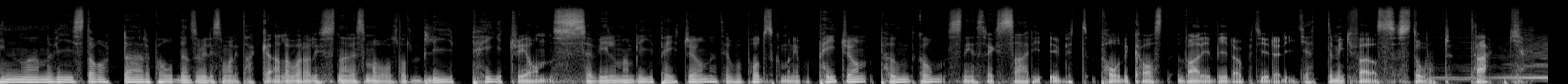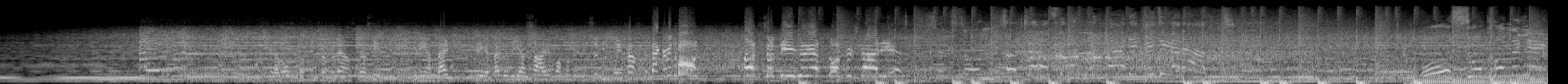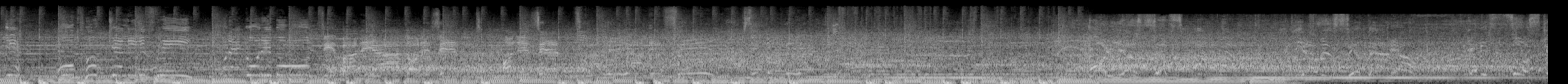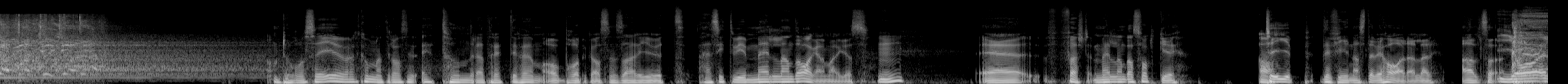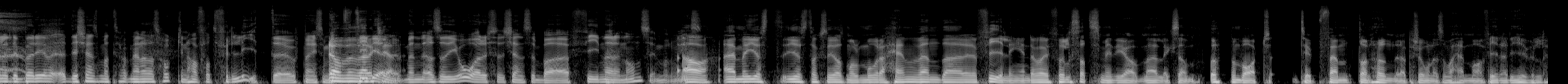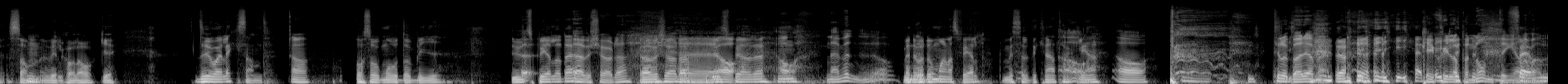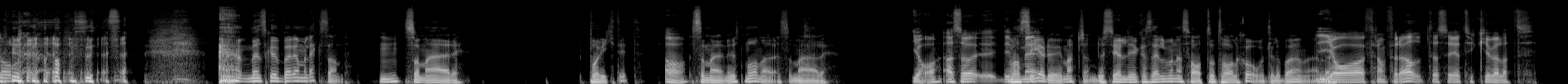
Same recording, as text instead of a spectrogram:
Innan vi startar podden så vill jag liksom som vanligt tacka alla våra lyssnare som har valt att bli Patreons. Vill man bli Patreon till vår podd så kommer man in på patreon.com ut podcast. Varje bidrag betyder jättemycket för oss. Stort tack! Grenberg. Grenberg går via sargen bakom huvudet. vi får ju fast den. Där kommer mål! Alltså Sundin gör 1-0 för Sverige! Så kommer läge och pucken ligger fri och den går i mål! Zibanejad har ni sett! Har ni sett? Då säger vi välkomna till avsnitt 135 av podcasten Sarg ut. Här sitter vi i mellandagarna, Marcus. Mm. Eh, först, mellandagshockey. Ja. Typ det finaste vi har, eller? Alltså, Ja, eller det, börjar, det känns som att mellanlandshockeyn har fått för lite uppmärksamhet Ja, men tidigare. Men alltså i år så känns det bara finare än någonsin på något vis. Ja, nej, men just, just också jag som håller på Mora hemvändar-feelingen. Det var ju fullsatt smidig med liksom uppenbart typ 1500 personer som var hemma och firade jul som Mm. vill kolla hockey. Du var i Leksand Ja. och såg Modo bli utspelade, Överkörda. överkörda, ja. utspelade. Mm. Ja. Nej, men, ja. Men det var domarnas fel. De missade lite knätacklingar. Ja. ja. Till att börja med. kan ju skylla på någonting i alla fall. 5-0. Ja, precis. Men ska vi börja med Leksand? Mm. Som är på riktigt. Ja. Som är en utmanare. Som är... ja, alltså. Det, Vad men- ser du i matchen? Du ser Lukas Elvenes ha total show till att börja med? eller? Ja, framförallt. Alltså, jag tycker väl att,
